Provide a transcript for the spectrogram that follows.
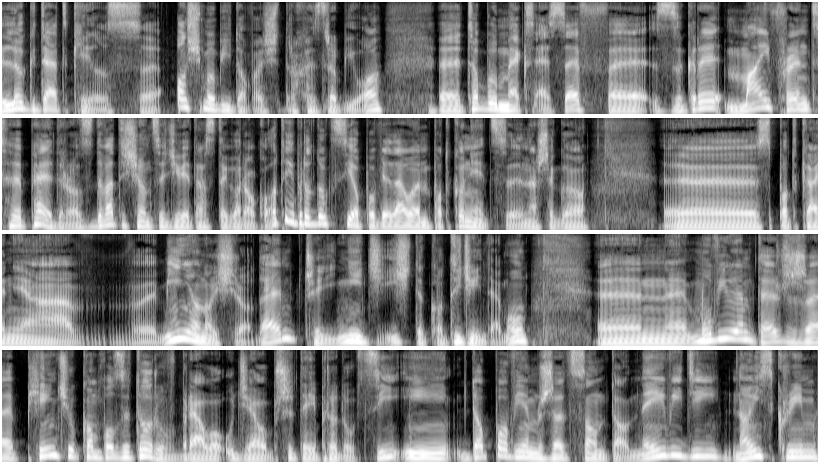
Look That Kills. Ośmobitowość trochę zrobiło. E, to był Max SF e, z gry My Friend Pedro z 2019 roku. O tej produkcji opowiadałem pod koniec naszego e, spotkania w minioną środę, czyli nie dziś, tylko tydzień temu. Mówiłem też, że pięciu kompozytorów brało udział przy tej produkcji i dopowiem, że są to Navy D, Noise Cream,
